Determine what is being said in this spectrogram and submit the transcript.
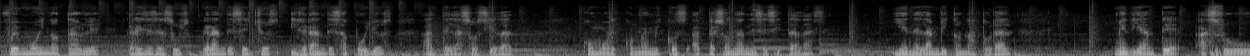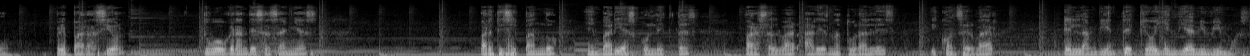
fue muy notable gracias a sus grandes hechos y grandes apoyos ante la sociedad, como económicos a personas necesitadas, y en el ámbito natural, mediante a su preparación, tuvo grandes hazañas participando en varias colectas para salvar áreas naturales y conservar el ambiente que hoy en día vivimos.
